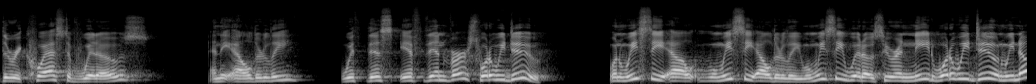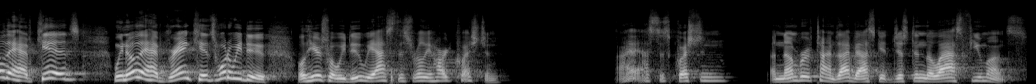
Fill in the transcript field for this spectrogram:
the request of widows and the elderly with this if then verse? What do we do? When we, see el- when we see elderly, when we see widows who are in need, what do we do? And we know they have kids, we know they have grandkids. What do we do? Well, here's what we do we ask this really hard question. I asked this question a number of times. I've asked it just in the last few months.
